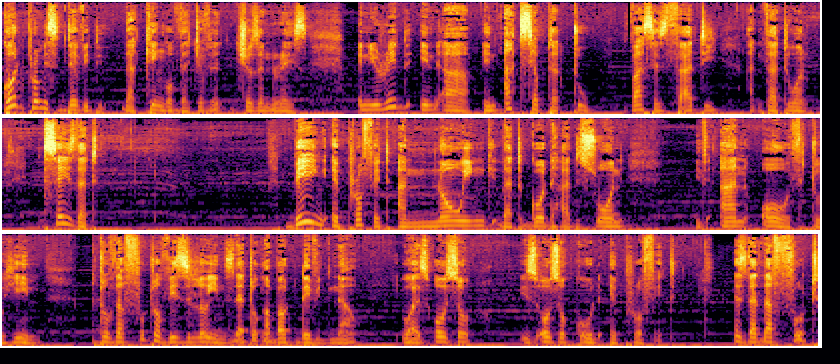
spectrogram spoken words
God promised David, the king of the chosen race. When you read in uh, in Acts chapter 2, verses 30 and 31, it says that being a prophet and knowing that God had sworn with an oath to him that of the fruit of his loins, they're talking about David now, he was also is also called a prophet. Is that the fruit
